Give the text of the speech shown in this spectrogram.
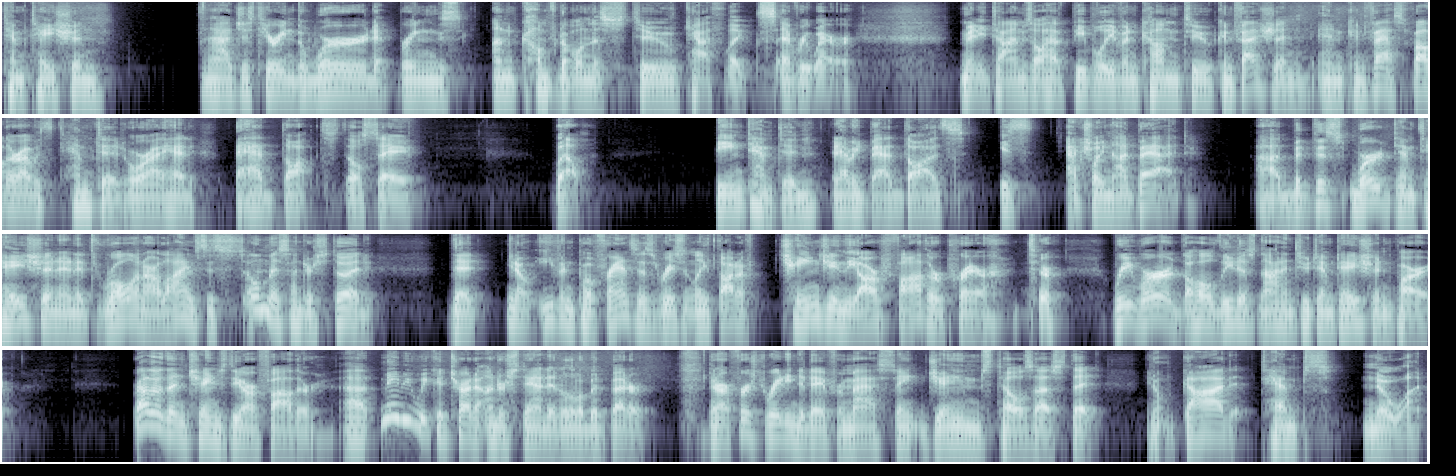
temptation. Uh, just hearing the word brings uncomfortableness to Catholics everywhere. Many times I'll have people even come to confession and confess, Father, I was tempted or I had bad thoughts. They'll say, Well, being tempted and having bad thoughts is actually not bad. Uh, but this word temptation and its role in our lives is so misunderstood that, you know, even Pope Francis recently thought of changing the Our Father prayer to reword the whole lead us not into temptation part. Rather than change the Our Father, uh, maybe we could try to understand it a little bit better. In our first reading today from Mass, St. James tells us that, you know, God tempts no one.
